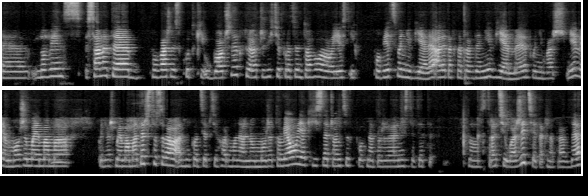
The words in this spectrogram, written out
E, No więc same te poważne skutki uboczne, które oczywiście procentowo jest ich powiedzmy niewiele, ale tak naprawdę nie wiemy, ponieważ nie wiem, może moja mama, ponieważ moja mama też stosowała antykoncepcję hormonalną, może to miało jakiś znaczący wpływ na to, że niestety te- no, straciła życie tak naprawdę.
